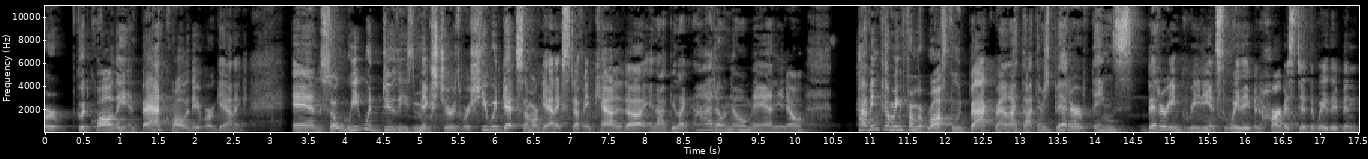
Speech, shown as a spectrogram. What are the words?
or good quality and bad quality of organic. And so we would do these mixtures where she would get some organic stuff in Canada, and I'd be like, I don't know, man, you know. Having coming from a raw food background, I thought there's better things, better ingredients, the way they've been harvested, the way they've been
